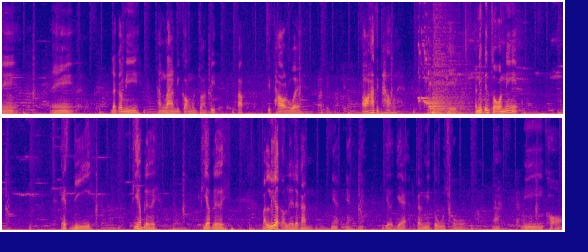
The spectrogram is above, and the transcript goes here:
นี่นี่แล้วก็มีทางร้านมีกล้องวงจรปิดปรับ 10 เท่านะเว้ยห้าสิบห้าสิบเอาห้าสิบเท่าเลยโอเคอันนี้เป็นโซนนี่ SD เพียบเลย เพียบเลย มาเลือกเอาเลยแล้วกัน เนี่ยเนี่ยเนี่ยเยอะแยะ ก็มีตู้โชว์นะมีของ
